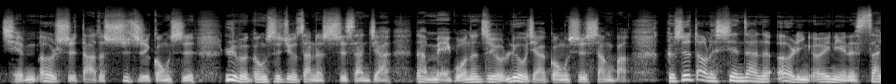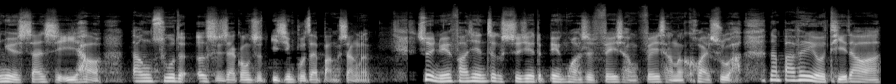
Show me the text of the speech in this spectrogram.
前二十大的市值公司，日本公司就占了十三家。那美国呢，只有六家公司上榜。可是到了现在呢，二零二一年的三月三十一号，当初的二十家公司已经不在榜上了。所以你会发现，这个世界的变化是非常非常的快速啊。那巴菲特有提到啊，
